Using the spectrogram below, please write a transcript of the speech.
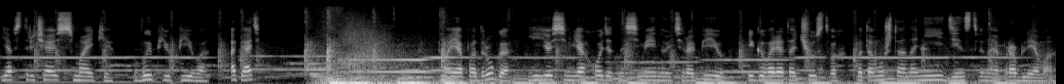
Я встречаюсь с Майки. Выпью пиво. Опять? Моя подруга, ее семья ходят на семейную терапию и говорят о чувствах, потому что она не единственная проблема.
